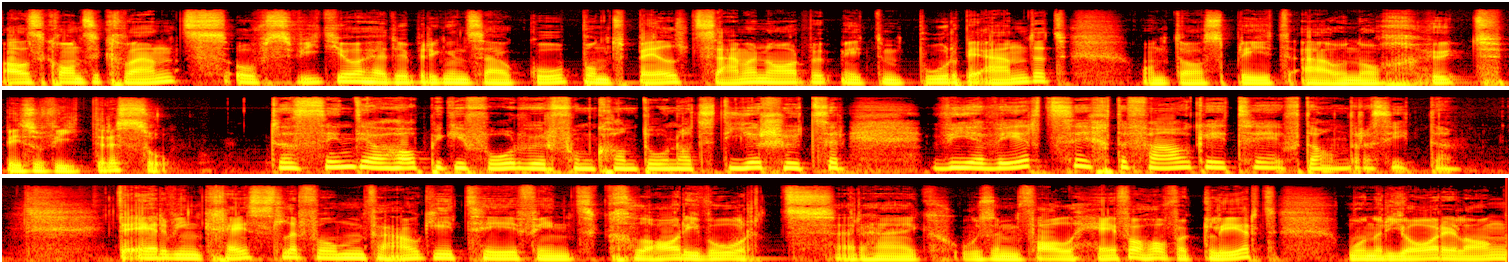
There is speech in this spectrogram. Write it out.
Als Konsequenz aufs Video hat übrigens auch Coop und Bell Zusammenarbeit mit dem Bauer beendet und das bleibt auch noch heute bis auf weiteres so. Das sind ja happige Vorwürfe vom Kanton an die Tierschützer. Wie wehrt sich der VGT auf der anderen Seite? Der Erwin Kessler vom VGT findet klare Worte. Er hat aus dem Fall Hefenhofen gelernt, wo er jahrelang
